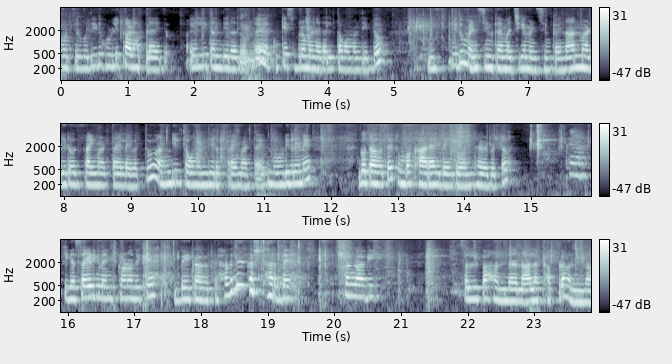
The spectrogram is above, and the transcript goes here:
ನೋಡ್ತಿರ್ಬೋದು, ಇದು ಹುಳ್ಳಿಕಾಳು ಹಪ್ಪಳ ಇದು. ಎಲ್ಲಿ ತಂದಿರೋದು ಅಂದರೆ ಕುಕ್ಕೆ ಸುಬ್ರಹ್ಮಣ್ಯದಲ್ಲಿ ತೊಗೊಂಬಂದಿದ್ದು. ಇದು ಮೆಣಸಿನ್ಕಾಯಿ, ಮಜ್ಜಿಗೆ ಮೆಣಸಿನ್ಕಾಯಿ. ನಾನು ಮಾಡಿರೋದು ಫ್ರೈ ಮಾಡ್ತಾ ಇಲ್ಲ ಇವತ್ತು. ಅಂಗಡಿಲಿ ತೊಗೊಂಬಂದಿರೋದು ಫ್ರೈ ಮಾಡ್ತಾ ಇದ್ದು ನೋಡಿದ್ರೇ ಗೊತ್ತಾಗುತ್ತೆ, ತುಂಬ ಖಾರ ಇದೆ ಇದು ಅಂತ ಹೇಳ್ಬಿಟ್ಟು. ಈಗ ಸೈಡ್ಗೆ ನೆಂಚ್ಕೊಳೋದಕ್ಕೆ ಬೇಕಾಗುತ್ತೆ. ಅದನ್ನೇ ಕಷ್ಟ ಹರಿದೆ ಹಾಗಾಗಿ ಸ್ವಲ್ಪ ಒಂದು ನಾಲ್ಕು ಹಪ್ಪಳ ಒಂದು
